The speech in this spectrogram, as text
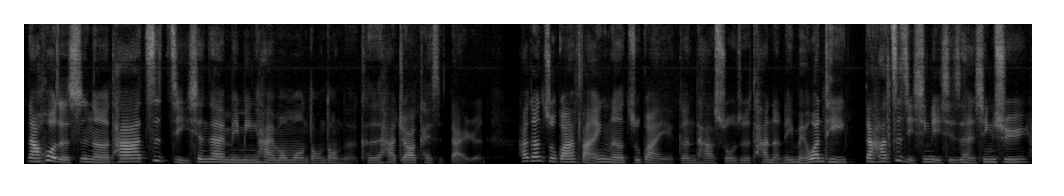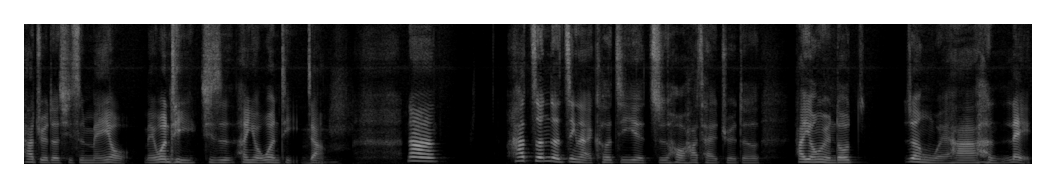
那或者是呢，他自己现在明明还懵懵懂懂的，可是他就要开始带人，他跟主管反映呢，主管也跟他说，就是他能力没问题，但他自己心里其实很心虚，他觉得其实没有没问题，其实很有问题，这样，那。他真的进来科技业之后，他才觉得他永远都认为他很累，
